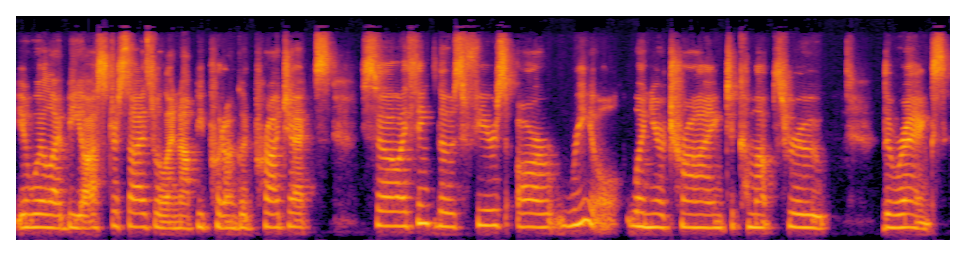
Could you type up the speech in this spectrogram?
You know, will I be ostracized? Will I not be put on good projects? So I think those fears are real when you're trying to come up through the ranks.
